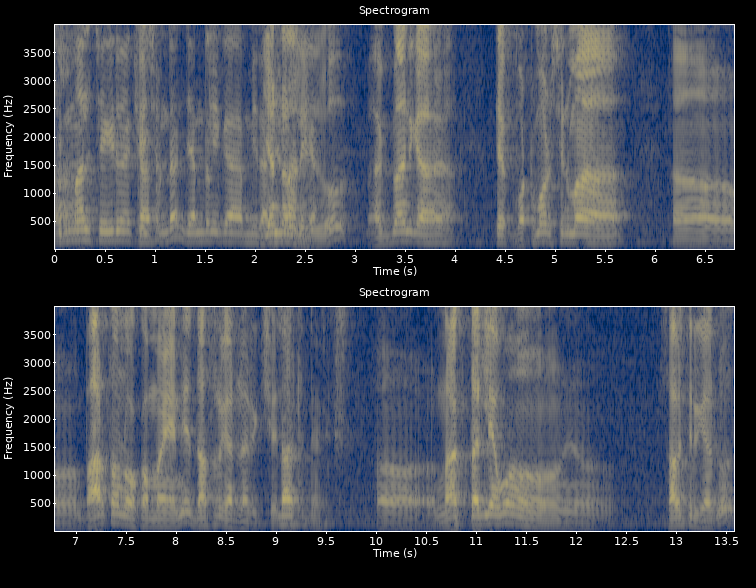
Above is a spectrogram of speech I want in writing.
సినిమాలు చేయడమే కాకుండా జనరల్గా మీరు జనరల్ లేదు. అభిమానిగా అంటే మొట్టమొదటి సినిమా భారతంలో ఒక అమ్మాయి అని దసరా గారు డైరెక్ట్ చేశారు. డైరెక్షన్ నాకు తల్లి ఏమో సావిత్రి గారు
